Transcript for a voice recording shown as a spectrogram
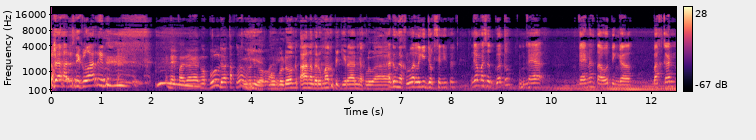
udah harus dikeluarin. Daripada ngebul di otak doang iya ngumpul doang ketahan sampai rumah kepikiran gak keluar. Aduh nggak keluar lagi jokes yang itu. Nggak maksud gue tuh kayak gak enak tahu tinggal bahkan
